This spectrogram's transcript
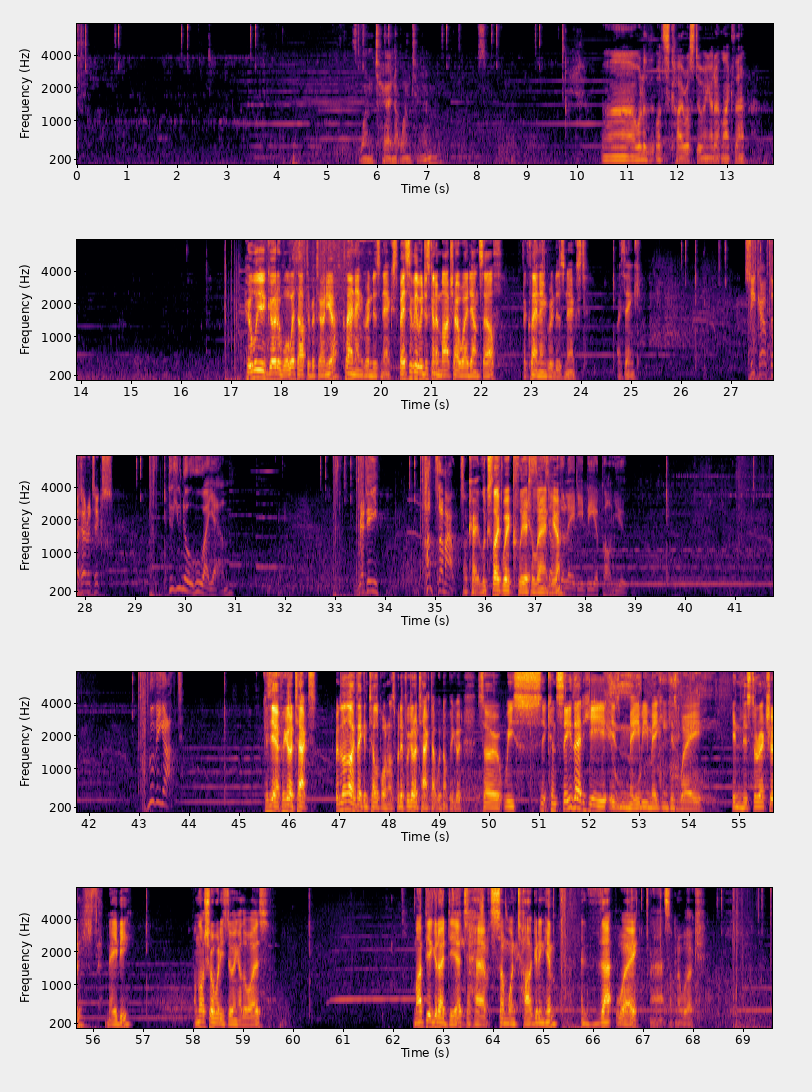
One turn, not one turn. Uh, what are the, what's Kairos doing? I don't like that. Who will you go to war with after Bretonnia? Clan Angrund is next. Basically, we're just going to march our way down south. But Clan Angrund is next. I think. Seek out the heretics. Do you know who I am? Ready? Hunt them out. Okay, looks like we're clear to land here. The lady be upon you. Moving out. Because, yeah, if we got attacked... It's not like they can teleport on us, but if we got attacked, that would not be good. So, we see, can see that he is maybe making his way in this direction. Maybe. I'm not sure what he's doing otherwise. Might be a good idea to have someone targeting him. And that way... Ah, that's not going to work.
